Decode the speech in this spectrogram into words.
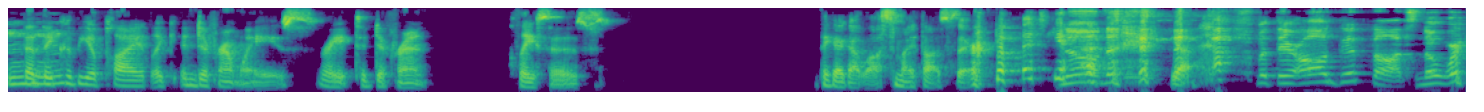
that they could be applied like in different ways, right, to different places. I think I got lost in my thoughts there, but No, yeah, yeah, but they're all good thoughts. No worries.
